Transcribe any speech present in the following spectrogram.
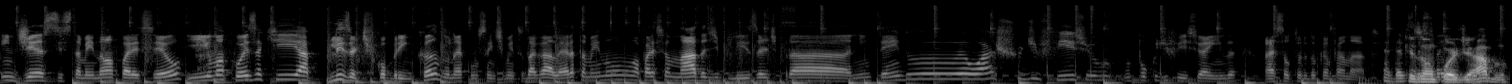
Injustice também não apareceu. E uma coisa que a Blizzard ficou brincando, né, com o sentimento da galera, também não apareceu nada de Blizzard pra Nintendo. Eu acho difícil, um pouco difícil ainda, a essa altura do campeonato. é, deve Que eles vão pôr. Diablo?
